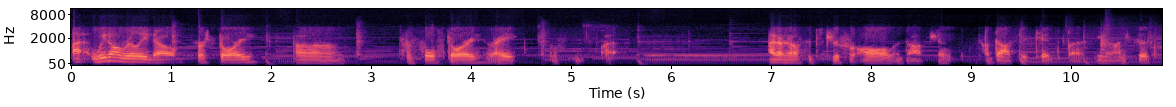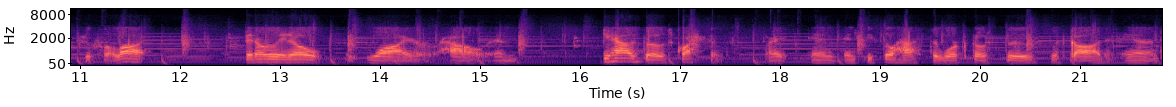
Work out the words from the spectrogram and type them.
I, we don't really know her story, um, her full story, right? I don't know if it's true for all adoption adopted kids, but you know, I'm sure it's true for a lot. They don't really know why or how, and she has those questions, right? And and she still has to work those through with God and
